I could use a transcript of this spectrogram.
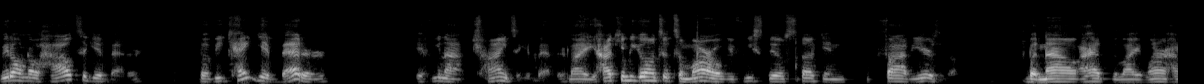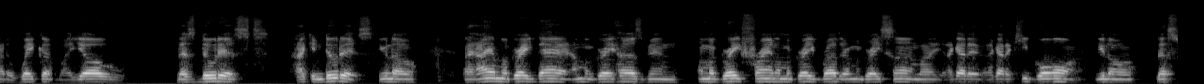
We don't know how to get better, but we can't get better if we're not trying to get better. Like, how can we go into tomorrow if we still stuck in five years ago? But now I had to like learn how to wake up like, yo, let's do this. I can do this. You know, like I am a great dad. I'm a great husband. I'm a great friend. I'm a great brother. I'm a great son. Like I gotta, I gotta keep going. You know, that's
